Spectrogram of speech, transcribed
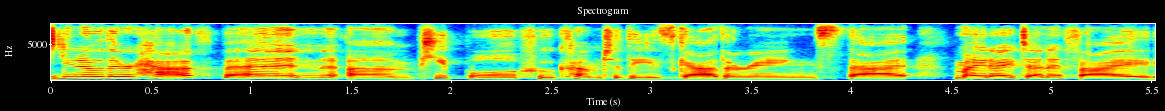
You know, there have been um, people who come to these gatherings that might identify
